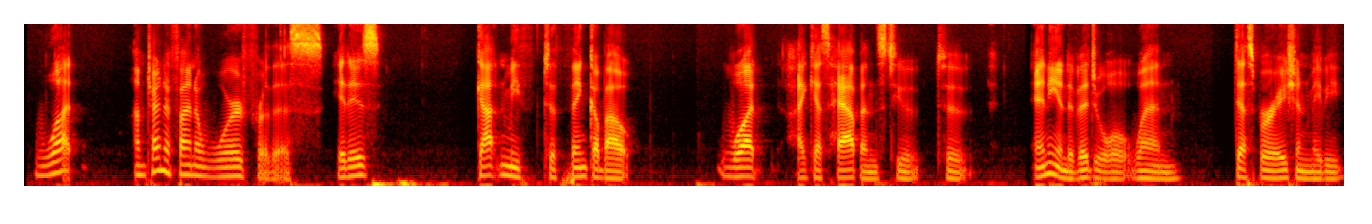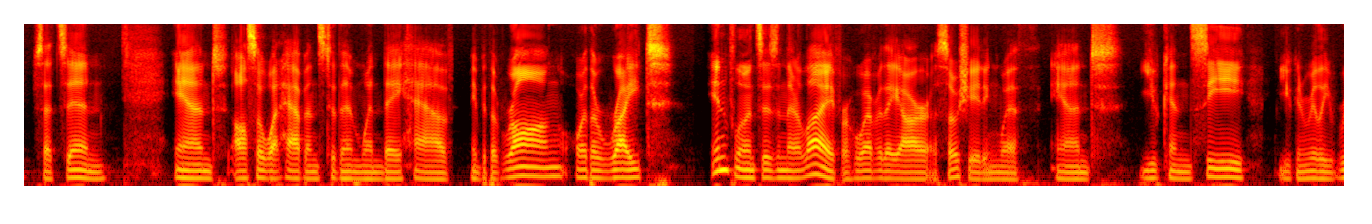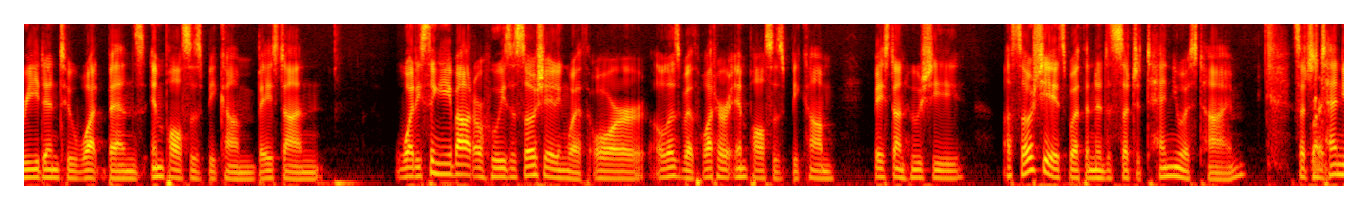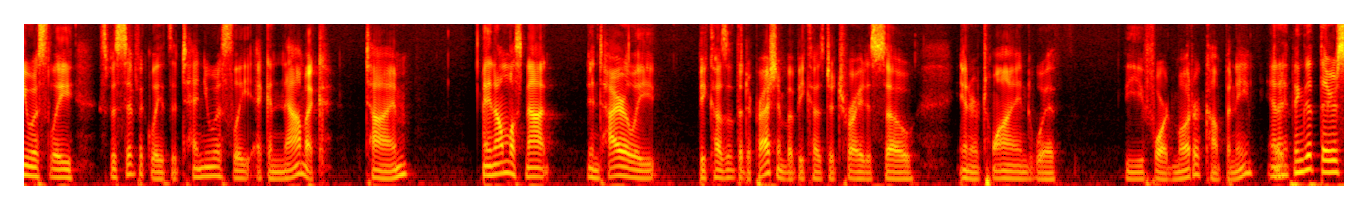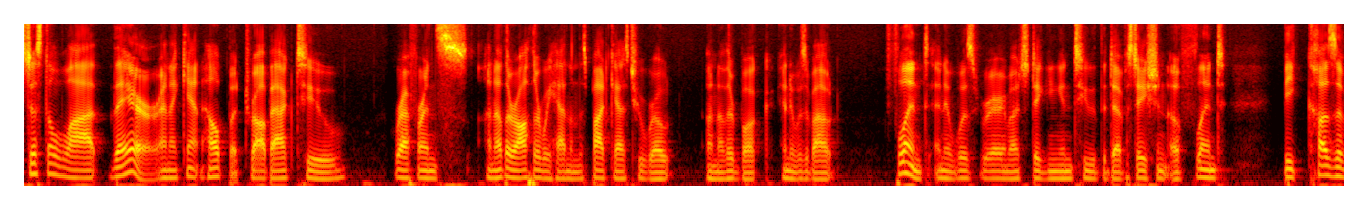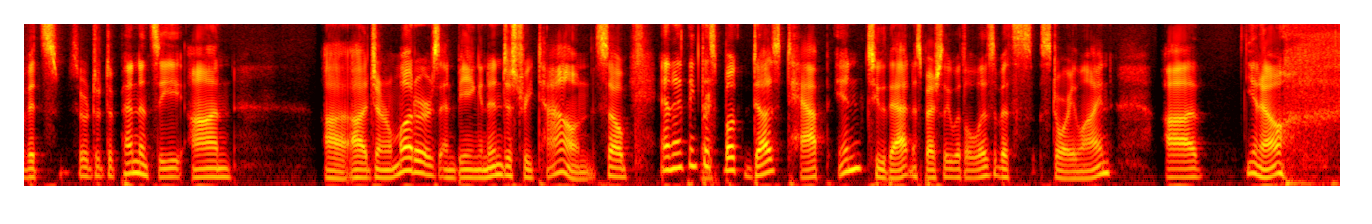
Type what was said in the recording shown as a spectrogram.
what I'm trying to find a word for this. It is gotten me to think about what I guess happens to to any individual when desperation maybe sets in and also what happens to them when they have maybe the wrong or the right influences in their life or whoever they are associating with and you can see you can really read into what Ben's impulses become based on what he's thinking about or who he's associating with, or Elizabeth, what her impulses become based on who she associates with. And it is such a tenuous time, such right. a tenuously, specifically, it's a tenuously economic time, and almost not entirely because of the Depression, but because Detroit is so intertwined with the Ford Motor Company. And right. I think that there's just a lot there. And I can't help but draw back to reference another author we had on this podcast who wrote another book, and it was about Flint, and it was very much digging into the devastation of Flint because of its sort of dependency on uh, uh, General Motors and being an industry town. So, and I think this book does tap into that, especially with Elizabeth's storyline. Uh, you know,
